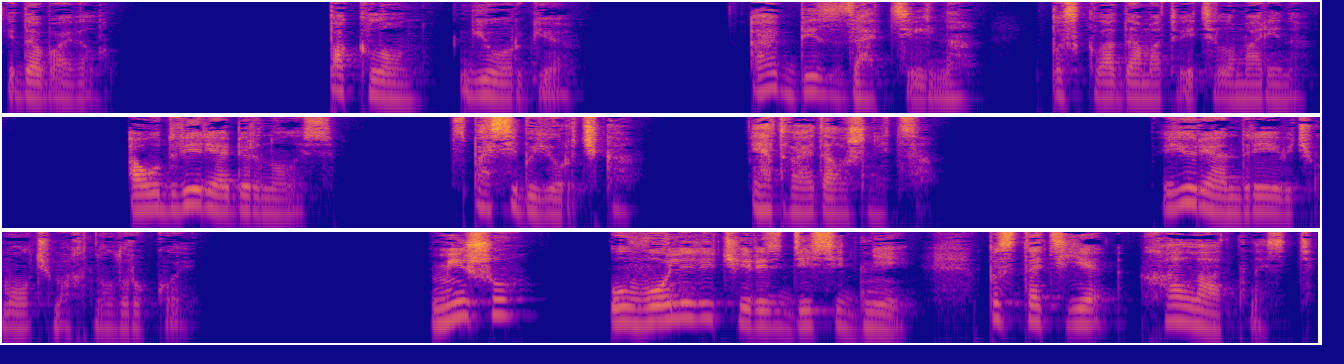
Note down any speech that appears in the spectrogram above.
И добавил. «Поклон Георгию». «Обязательно», — по складам ответила Марина а у двери обернулась. «Спасибо, Юрочка. Я твоя должница». Юрий Андреевич молча махнул рукой. Мишу уволили через десять дней по статье «Халатность».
